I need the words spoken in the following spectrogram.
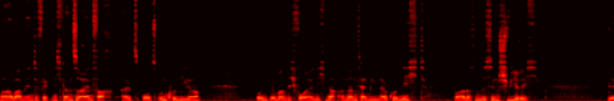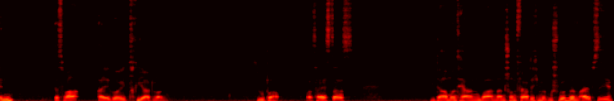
war aber im Endeffekt nicht ganz so einfach als Ortsunkundiger. Und wenn man sich vorher nicht nach anderen Terminen erkundigt, war das ein bisschen schwierig. Denn es war Allgäu Triathlon. Super. Was heißt das? Die Damen und Herren waren dann schon fertig mit dem Schwimmen im Alpsee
